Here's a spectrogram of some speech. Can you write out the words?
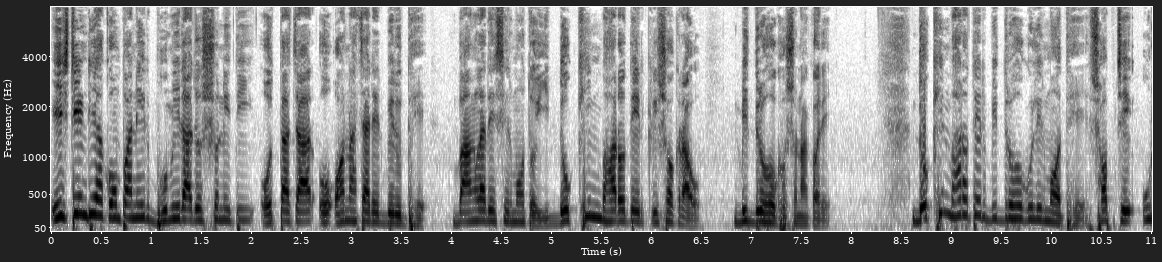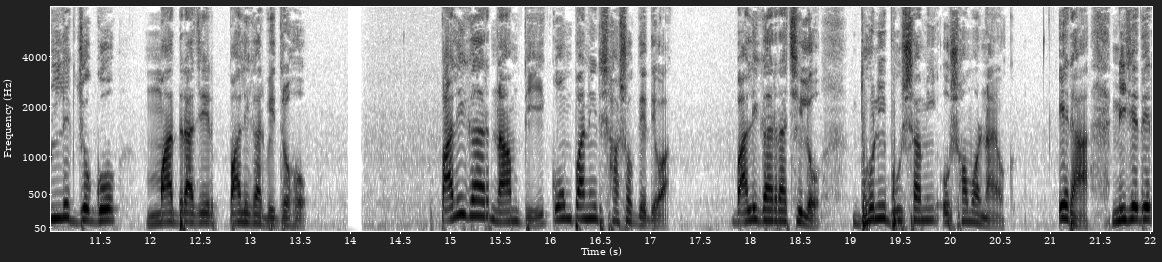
ইস্ট ইন্ডিয়া কোম্পানির ভূমি রাজস্ব নীতি, অত্যাচার ও অনাচারের বিরুদ্ধে বাংলাদেশের মতোই দক্ষিণ ভারতের কৃষকরাও বিদ্রোহ ঘোষণা করে। দক্ষিণ ভারতের বিদ্রোহগুলির মধ্যে সবচেয়ে উল্লেখযোগ্য মাদ্রাজের পালিগার বিদ্রোহ। পালিগার নামটি কোম্পানির শাসকদের দেওয়া। বালিগাররা ছিল ধনী ভূস্বামী ও সমরনায়ক। এরা নিজেদের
